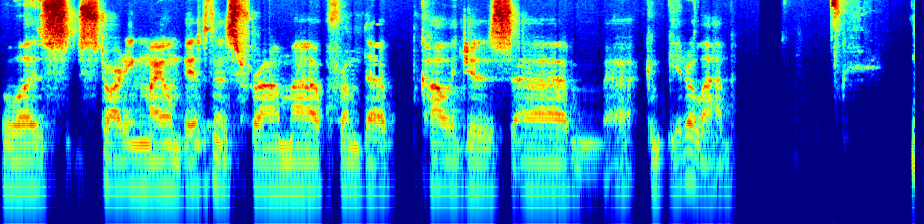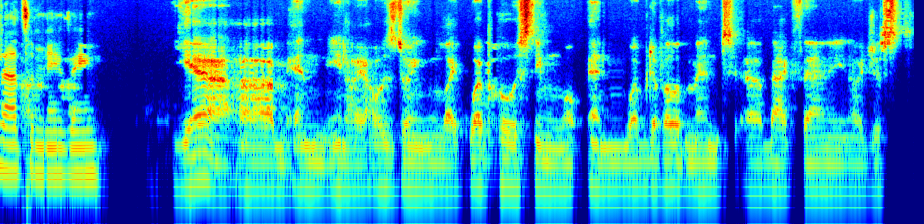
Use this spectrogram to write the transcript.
was starting my own business from uh, from the college's um, uh, computer lab that's uh, amazing. Uh, yeah, um, and you know, I was doing like web hosting and web development uh, back then. You know, just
